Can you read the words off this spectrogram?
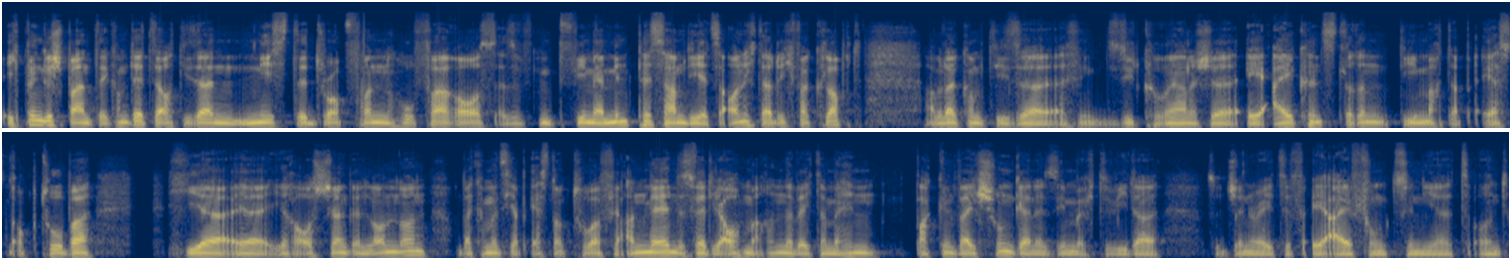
ich bin gespannt. Da kommt jetzt auch dieser nächste Drop von Hofer raus. Also viel mehr Mintpässe haben die jetzt auch nicht dadurch verkloppt. Aber da kommt diese die südkoreanische AI-Künstlerin, die macht ab 1. Oktober hier äh, ihre Ausstellung in London. Und da kann man sich ab 1. Oktober für anmelden. Das werde ich auch machen. Da werde ich dann mal hinbacken, weil ich schon gerne sehen möchte, wie da so Generative AI funktioniert und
